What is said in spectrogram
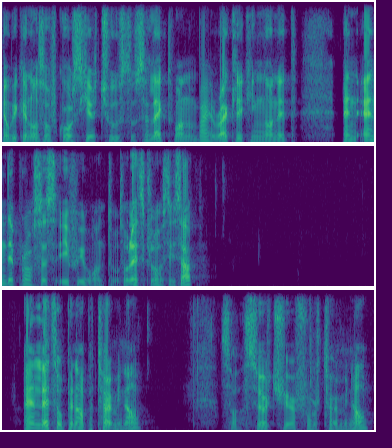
And we can also, of course, here choose to select one by right clicking on it and end the process if we want to. So let's close this up. And let's open up a terminal. So search here for terminal.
